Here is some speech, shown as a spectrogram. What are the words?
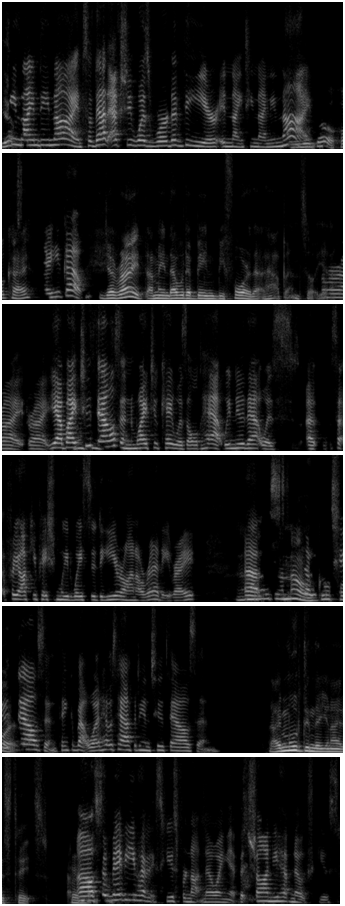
Yeah. 1999. So that actually was word of the year in There 1999. you go. Okay. There you go. You're right. I mean, that would have been before that happened. So yeah. Right, right. Yeah, by Mhm. 2000, Y2K was old hat. We knew that was a a preoccupation we'd wasted a year on already, right? I Um, don't know. so Go for it. 2000. Think about what was happening in 2000. I moved in the United States. Oh, so maybe you have an excuse for not knowing it, but Sean, you have no excuse.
